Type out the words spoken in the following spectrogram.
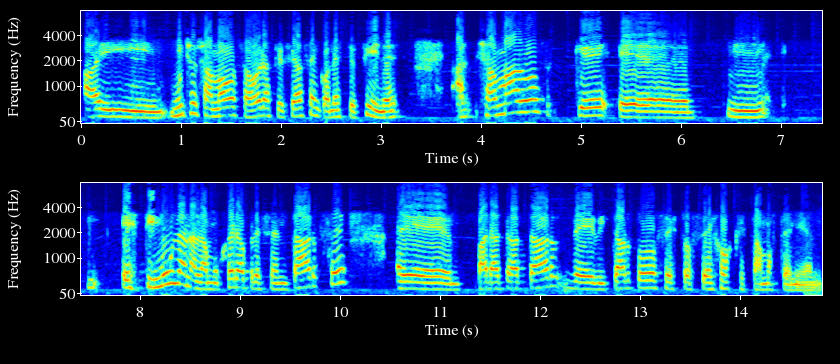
hay muchos llamados ahora que se hacen con este fin, llamados que eh, mm, estimulan a la mujer a presentarse eh, para tratar de evitar todos estos sesgos que estamos teniendo.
